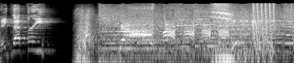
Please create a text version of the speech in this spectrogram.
Make that three. No!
